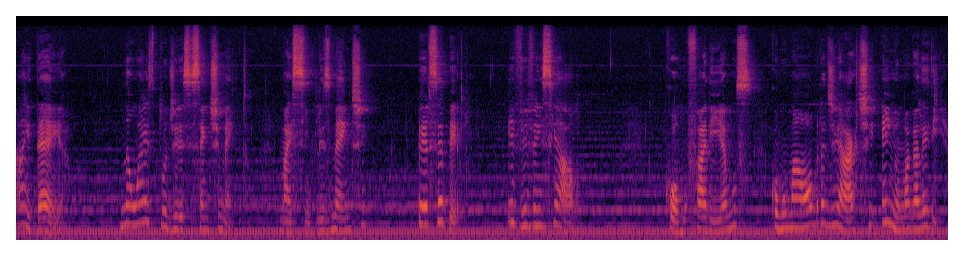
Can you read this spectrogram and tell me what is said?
A ideia não é explodir esse sentimento, mas simplesmente percebê-lo e vivenciá-lo como faríamos como uma obra de arte em uma galeria.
